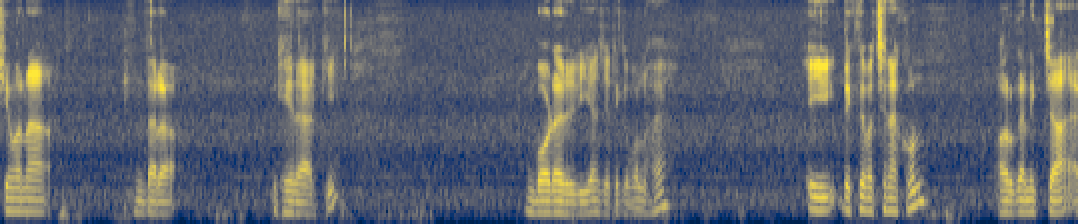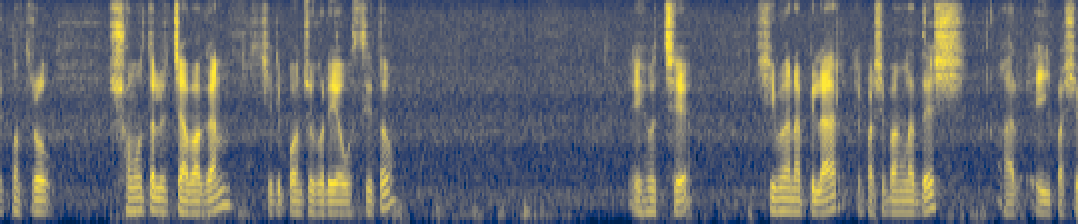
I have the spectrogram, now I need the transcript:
সীমানা দ্বারা ঘেরা আর কি। বর্ডার এরিয়া যেটাকে বলা হয়। এই দেখতে পাচ্ছেন এখন অর্গানিক চা, একমাত্র সমতলের চা বাগান সেটি পঞ্চগড়ে অবস্থিত। এই হচ্ছে সীমানা পিলার এ পাশে বাংলাদেশ আর এই পাশে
